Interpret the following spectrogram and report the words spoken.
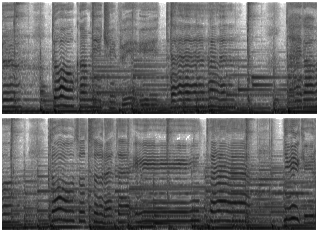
夜どうか導いて願うどうぞ連れて行って握る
